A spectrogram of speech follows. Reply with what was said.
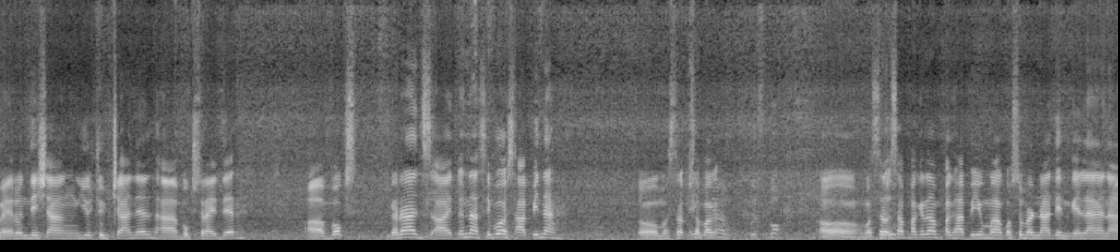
mayroon din siyang YouTube channel, ah, Box Rider. Ah, Box Garage, ah, ito na, si boss, happy na. So, masarap sa Thank pag... you, Boss Box. Oo, masarap sa pakiramdam pag happy yung mga customer natin. Kailangan na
